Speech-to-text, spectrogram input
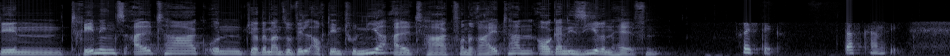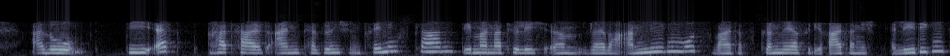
den Trainingsalltag und, ja, wenn man so will, auch den Turnieralltag von Reitern organisieren helfen. Richtig, das kann sie. Also die App hat halt einen persönlichen Trainingsplan, den man natürlich ähm, selber anlegen muss, weil das können wir ja für die Reiter nicht erledigen.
